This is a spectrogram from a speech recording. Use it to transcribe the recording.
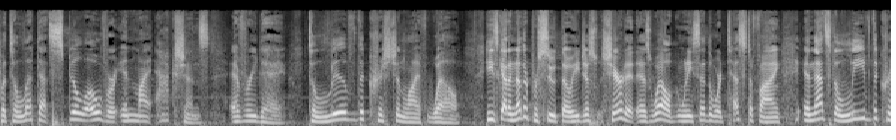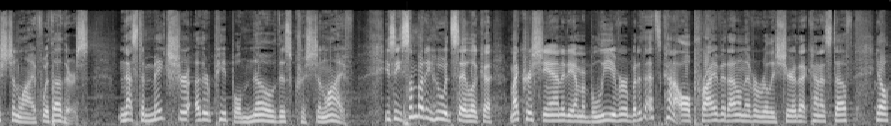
but to let that spill over in my actions every day, to live the Christian life well. He's got another pursuit, though. He just shared it as well when he said the word testifying, and that's to leave the Christian life with others. And that's to make sure other people know this Christian life. You see, somebody who would say, Look, uh, my Christianity, I'm a believer, but that's kind of all private. I don't ever really share that kind of stuff. You know,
